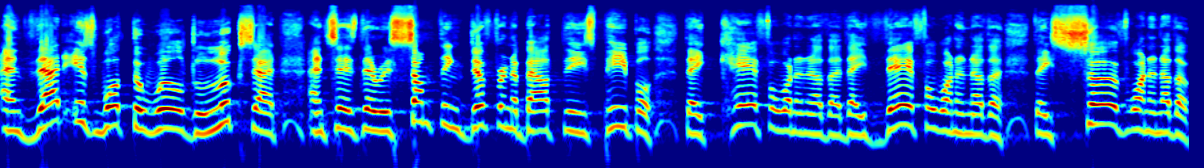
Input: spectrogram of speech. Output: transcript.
and that is what the world looks at and says there is something different about these people. They care for one another, they there for one another, they serve one another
